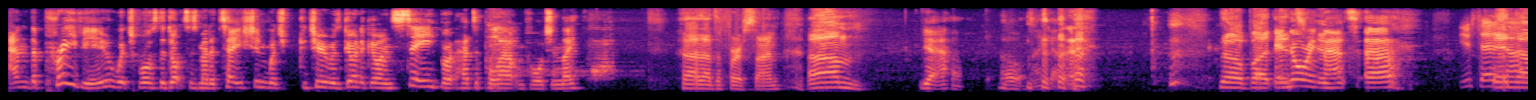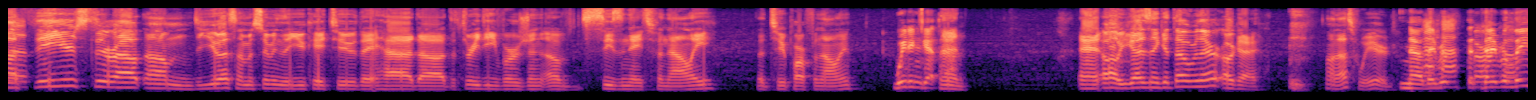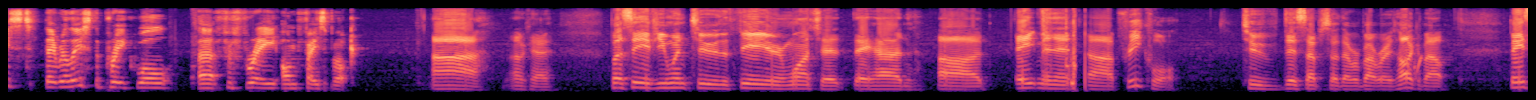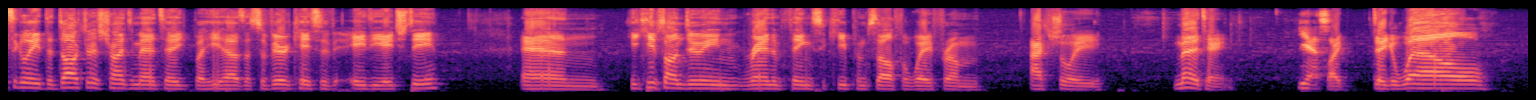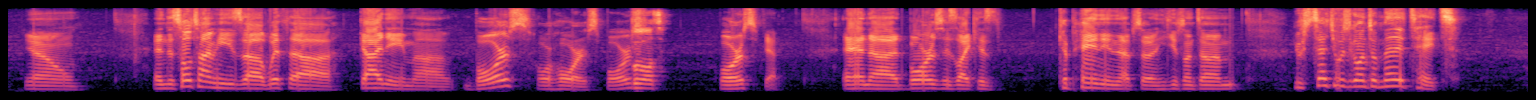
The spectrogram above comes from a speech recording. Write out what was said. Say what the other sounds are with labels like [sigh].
And the preview, which was the Doctor's meditation, which Kuchiri was going to go and see, but had to pull out, unfortunately. Uh, not the first time. Um, Yeah. Oh my god. [laughs] no, but it's- Ignoring it- that, uh, You said In not uh, a- theaters throughout um, the U.S., I'm assuming the UK too, they had uh, the 3D version of season eight's finale, the two-part finale. we didn't get that. And and oh, you guys didn't get that over there? Okay. [clears throat] oh, that's weird. No, they re- Uh-huh, th- they released they released the prequel uh, for free on Facebook. Ah, okay. But see, if you went to the theater and watched it, they had uh, eight-minute uh, prequel to this episode that we're about ready to talk about. Basically, the doctor is trying to meditate, but he has a severe case of ADHD, and he keeps on doing random things to keep himself away from actually meditating Yes. like dig a well, you know. And this whole time he's uh, with a guy named uh, Boris or Horus. Boris. But Boris. Yeah. And uh, Boris is like his companion episode, and he keeps on telling him, "You said you was going to meditate.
